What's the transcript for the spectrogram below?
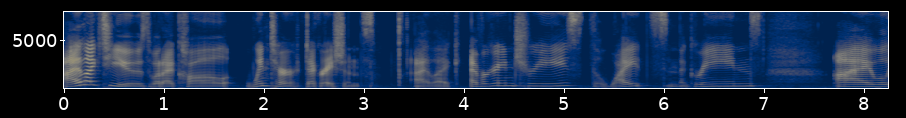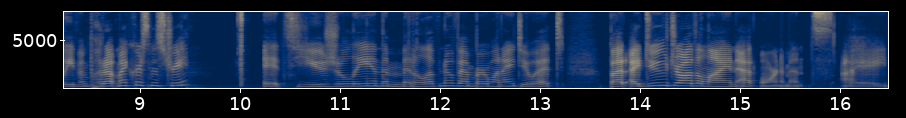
I like to use what I call winter decorations. I like evergreen trees, the whites and the greens. I will even put up my Christmas tree. It's usually in the middle of November when I do it, but I do draw the line at ornaments. I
